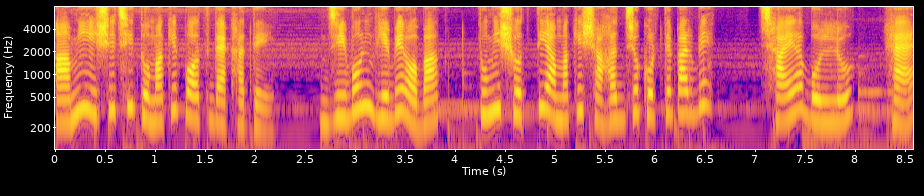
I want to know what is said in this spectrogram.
আমি এসেছি তোমাকে পথ দেখাতে। জীবন ভেবে অবাক, তুমি সত্যি আমাকে সাহায্য করতে পারবে? ছায়া বলল হ্যাঁ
